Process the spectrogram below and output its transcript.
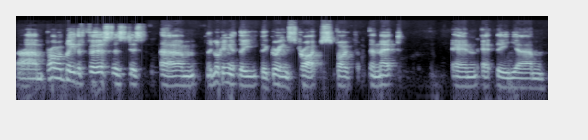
Um, probably the first is just um, looking at the the green stripes and that and at the um,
